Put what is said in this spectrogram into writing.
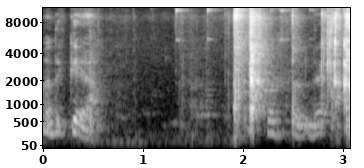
ಅದಕ್ಕೆ ಕುಕ್ಕರ್ ತಂದೆ.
